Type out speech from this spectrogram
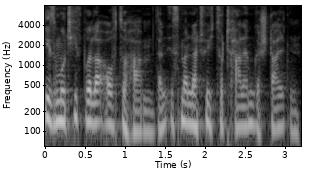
diese Motivbrille aufzuhaben. Dann ist man natürlich total im Gestalten.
